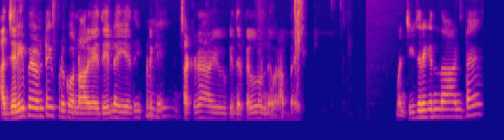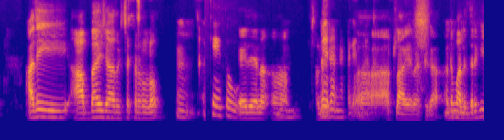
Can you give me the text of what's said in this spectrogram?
అది జరిగిపోయి ఉంటే ఇప్పుడు ఒక నాలుగైదేళ్ళు అయ్యేది ఇప్పటికి. చక్కగా ఇద్దరు పిల్లలు ఉండేవారు అబ్బాయికి. మంచిగా జరిగిందా అంటే అది ఆ అబ్బాయి జాతక చక్రంలో ఏదైనా. అంటే అట్లా అయినట్టుగా. అంటే వాళ్ళిద్దరికి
